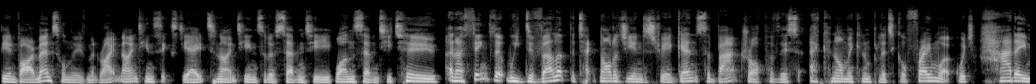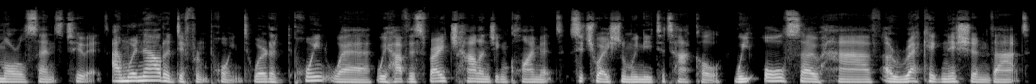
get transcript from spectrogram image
the environmental movement, right? 1968 to 19 sort of 71, 72. And I think that we developed the technology industry against the backdrop of this economic and political framework, which had a moral sense to it. And we're now at a different point. We're at a point where we have this very challenging climate situation we need to tackle. We also have a recognition that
